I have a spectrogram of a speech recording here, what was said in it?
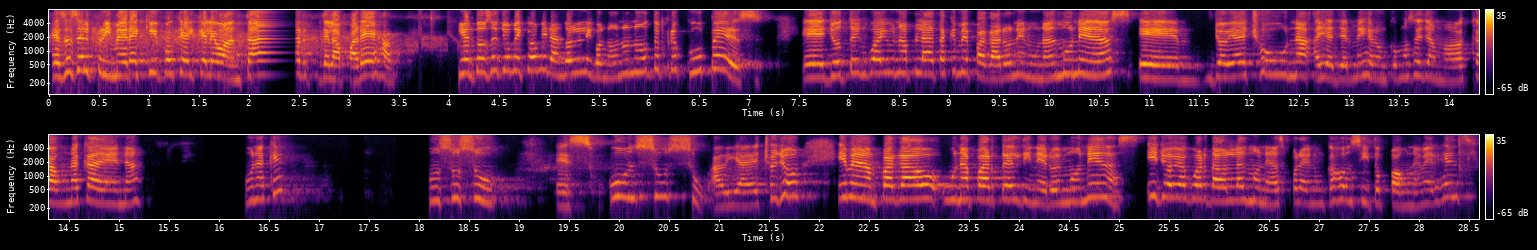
Ese es el primer equipo que hay que levantar de la pareja. Y entonces yo me quedo mirándole y le digo, no, no, no te preocupes. Eh, yo tengo ahí una plata que me pagaron en unas monedas. Eh, yo había hecho una, ay, ayer me dijeron cómo se llamaba acá, una cadena. ¿Una qué? Un susú, es un susú, había hecho yo y me habían pagado una parte del dinero en monedas y yo había guardado las monedas por ahí en un cajoncito para una emergencia.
